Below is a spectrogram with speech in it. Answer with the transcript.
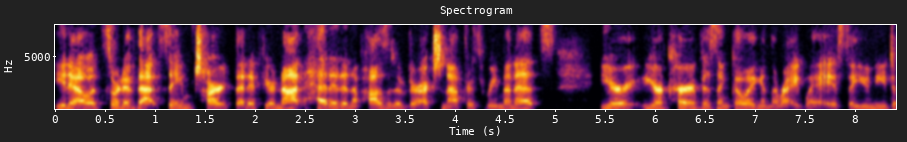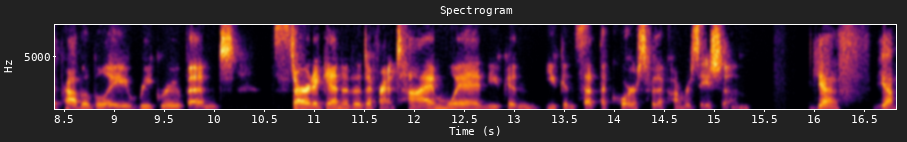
you know it's sort of that same chart that if you're not headed in a positive direction after three minutes your your curve isn't going in the right way. So you need to probably regroup and start again at a different time when you can you can set the course for the conversation. Yes. Yeah.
